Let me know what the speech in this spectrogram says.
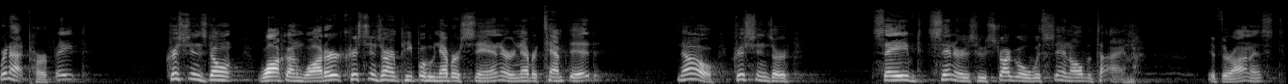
We're not perfect. Christians don't walk on water. Christians aren't people who never sin or never tempted. No, Christians are saved sinners who struggle with sin all the time, if they're honest.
